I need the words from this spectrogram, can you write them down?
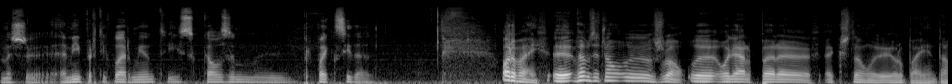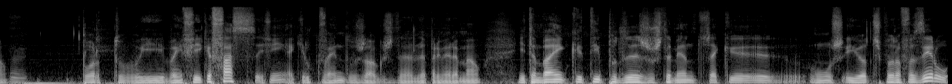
mas eh, a mim particularmente isso causa-me perplexidade. Ora bem, eh, vamos então, eh, João, eh, olhar para a questão europeia então. Hum. Porto e Benfica, face, enfim, aquilo que vem dos jogos da, da, primeira mão e também que tipo de ajustamentos é que uns e outros poderão fazer. O,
